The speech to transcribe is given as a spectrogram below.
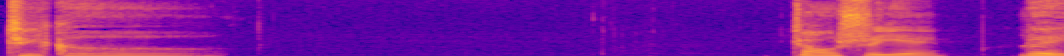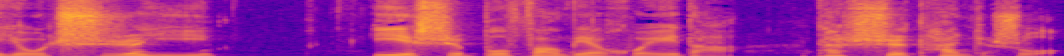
这个赵师爷略有迟疑，一时不方便回答。他试探着说：“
